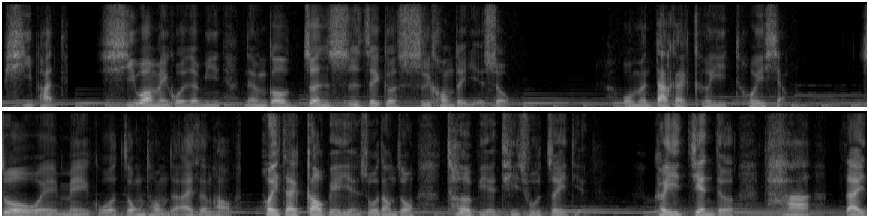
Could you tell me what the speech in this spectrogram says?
批判，希望美国人民能够正视这个失控的野兽。我们大概可以推想，作为美国总统的艾森豪会在告别演说当中特别提出这一点，可以见得他在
